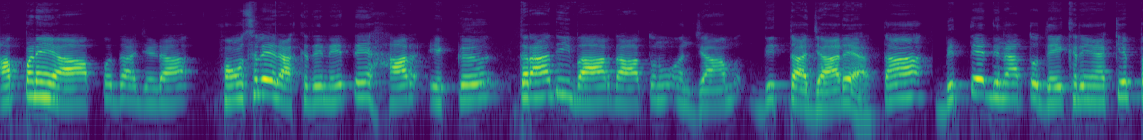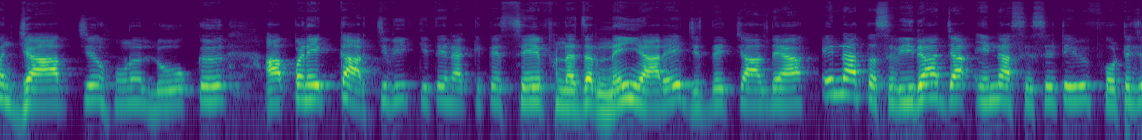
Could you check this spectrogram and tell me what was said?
ਆਪਣੇ ਆਪ ਦਾ ਜਿਹੜਾ ਹੌਸਲੇ ਰੱਖਦੇ ਨੇ ਤੇ ਹਰ ਇੱਕ ਤਰ੍ਹਾਂ ਦੀ ਵਾਰਦਾਤ ਨੂੰ ਅੰਜਾਮ ਦਿੱਤਾ ਜਾ ਰਿਹਾ। ਤਾਂ ਬਿੱਤੇ ਦਿਨਾਂ ਤੋਂ ਦੇਖ ਰਹੇ ਹਾਂ ਕਿ ਪੰਜਾਬ 'ਚ ਹੁਣ ਲੋਕ ਆਪਣੇ ਘਰ 'ਚ ਵੀ ਕਿਤੇ ਨਾ ਕਿਤੇ ਸੇਫ ਨਜ਼ਰ ਨਹੀਂ ਆ ਰਹੇ ਜਿਸ ਦੇ ਚੱਲਦਿਆਂ ਇਹਨਾਂ ਤਸਵੀਰਾਂ ਜਾਂ ਇਹਨਾਂ ਸੀਸੀਟੀਵੀ ਫੁਟੇਜ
